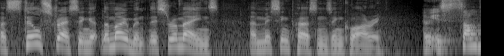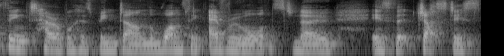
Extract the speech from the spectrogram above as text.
are still stressing at the moment this remains a missing persons inquiry. If something terrible has been done, the one thing everyone wants to know is that justice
